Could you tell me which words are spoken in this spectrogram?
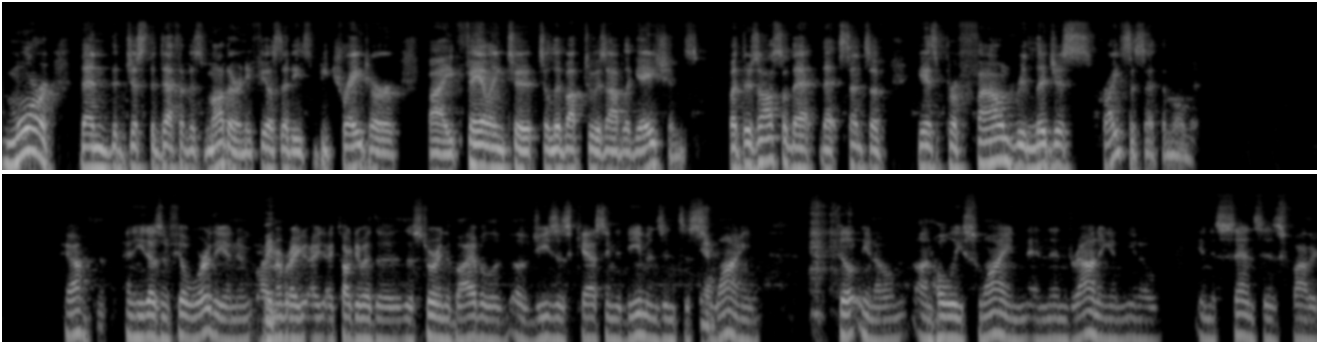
more than the, just the death of his mother, and he feels that he's betrayed her by failing to to live up to his obligations. But there's also that that sense of he has profound religious crisis at the moment. Yeah, and he doesn't feel worthy. And I remember I, I, talked about the, the story in the Bible of, of Jesus casting the demons into Yeah. swine, fill, you know, unholy swine, and then drowning. And you know, in a sense, is Father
